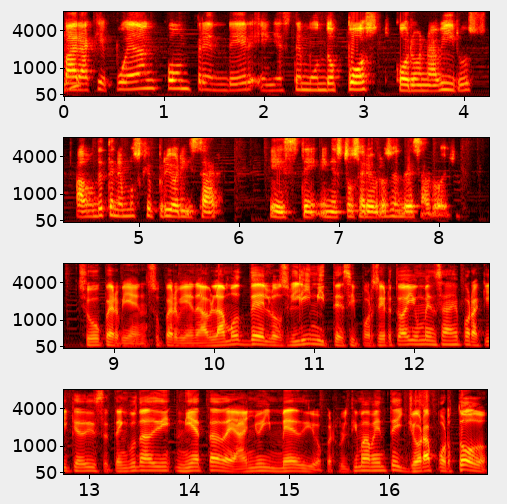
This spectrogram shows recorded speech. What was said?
para que puedan comprender en este mundo post-coronavirus a dónde tenemos que priorizar este, en estos cerebros en desarrollo. Súper bien, súper bien. Hablamos de los límites y por cierto hay un mensaje por aquí que dice, tengo una nieta de año y medio, pero últimamente llora por todo.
